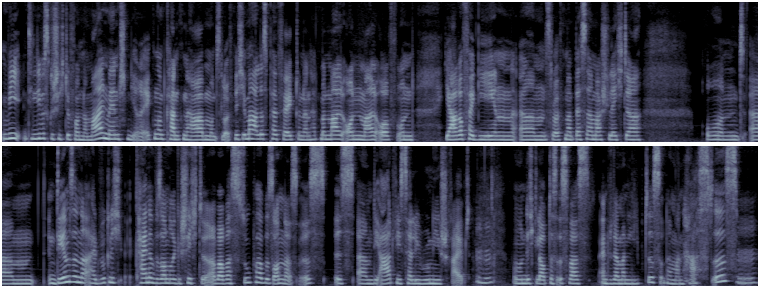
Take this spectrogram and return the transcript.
wie die Liebesgeschichte von normalen Menschen, die ihre Ecken und Kanten haben. Und es läuft nicht immer alles perfekt. Und dann hat man mal on, mal off. Und Jahre vergehen. Ähm, es läuft mal besser, mal schlechter. Und ähm, in dem Sinne halt wirklich keine besondere Geschichte. Aber was super besonders ist, ist ähm, die Art, wie Sally Rooney schreibt. Mhm. Und ich glaube, das ist was, entweder man liebt es oder man hasst es, Mhm.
